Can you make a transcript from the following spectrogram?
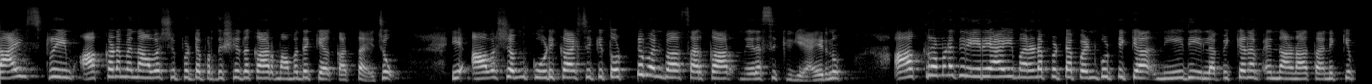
ലൈവ് സ്ട്രീം ആക്കണമെന്നാവശ്യപ്പെട്ട് പ്രതിഷേധക്കാർ മമതയ്ക്ക് കത്തയച്ചു. ഈ ആവശ്യം കൂടിക്കാഴ്ചയ്ക്ക് തൊട്ടു മുൻപ് സർക്കാർ നിരസിക്കുകയായിരുന്നു. ആക്രമണത്തിനിരയായി മരണപ്പെട്ട പെൺകുട്ടിക്ക് നീതി ലഭിക്കണം എന്നാണ് തനിക്കും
